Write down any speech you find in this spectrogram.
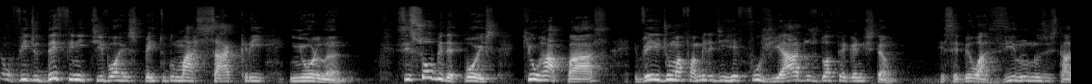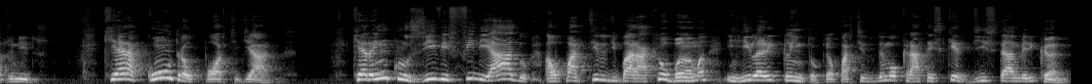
é o vídeo definitivo a respeito do massacre em Orlando. Se soube depois que o rapaz veio de uma família de refugiados do Afeganistão, recebeu asilo nos Estados Unidos, que era contra o porte de armas, que era inclusive filiado ao partido de Barack Obama e Hillary Clinton, que é o Partido Democrata Esquerdista Americano.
